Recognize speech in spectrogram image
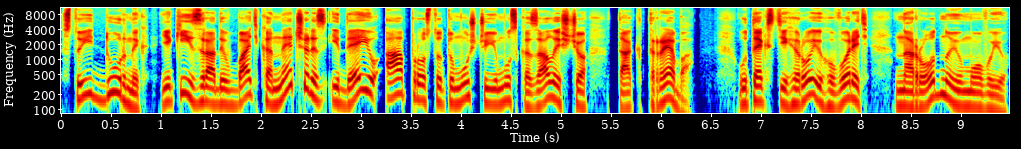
стоїть дурник, який зрадив батька не через ідею, а просто тому, що йому сказали, що так треба. У тексті герої говорять народною мовою,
